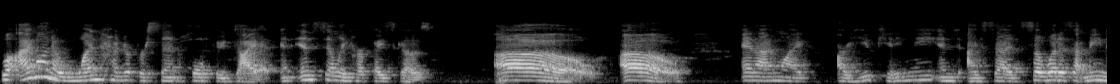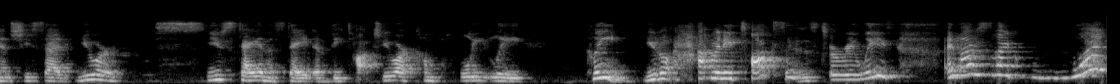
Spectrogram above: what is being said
Well, I'm on a 100% whole food diet. And instantly her face goes, Oh, oh. And I'm like, Are you kidding me? And I said, So what does that mean? And she said, You are, you stay in a state of detox. You are completely clean. You don't have any toxins to release. And I was like, what?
